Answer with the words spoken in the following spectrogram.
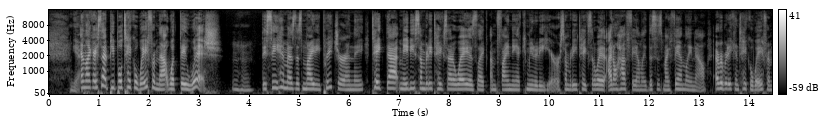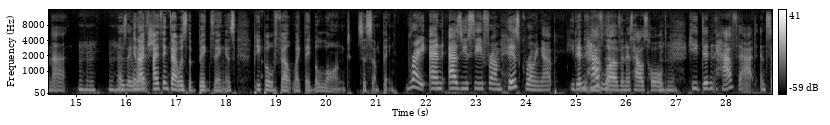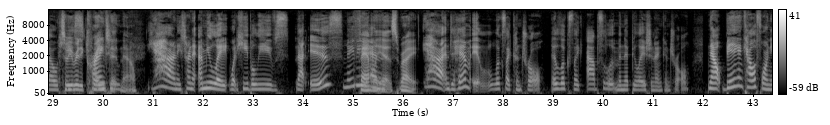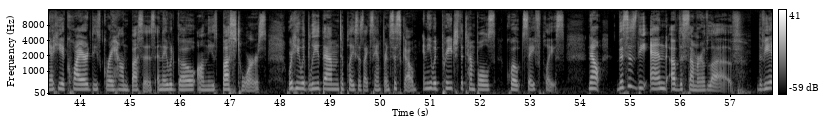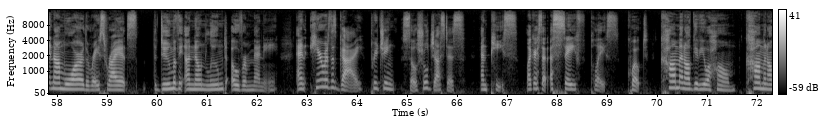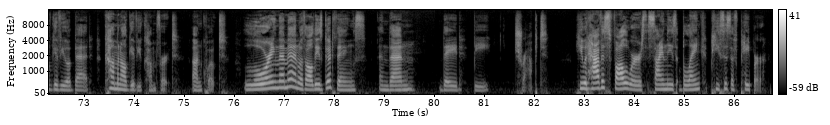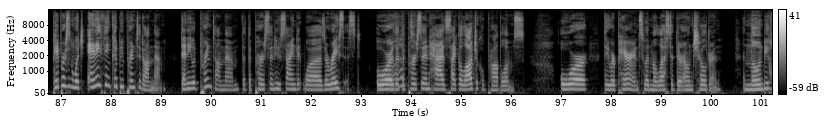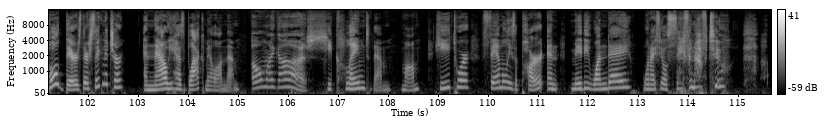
Yeah. and like I said, people take away from that what they wish. mm-hmm. They see him as this mighty preacher and they take that. Maybe somebody takes that away as like, I'm finding a community here, or somebody takes it away. I don't have family. This is my family now. Everybody can take away from that Mm-hmm. Mm-hmm. as they and wish. I, I think that was the big thing is people felt like they belonged to something. Right. And as you see from his growing up, he didn't, didn't have, have love in his household. He didn't have that. And so So he really craved to, it now. Yeah, and he's trying to emulate what he believes that is, maybe. Family and, is, right. Yeah, and to him it looks like control. It looks like absolute manipulation and control. Now, being in California, he acquired these Greyhound buses, and they would go on these bus tours where he would lead them to places like San Francisco, and he would preach the temple's, quote, safe place. Now, this is the end of the summer of love. The Vietnam War, the race riots, the doom of the unknown loomed over many. And here was this guy preaching social justice and peace. Like I said, a safe place. Quote, Come and I'll give you a home. Come and I'll give you a bed. Come and I'll give you comfort. Unquote. Luring them in with all these good things, and then mm-hmm. they'd be trapped. He would have his followers sign these blank pieces of paper, papers in which anything could be printed on them. Then he would print on them that the person who signed it was a racist, or that the person had psychological problems, or they were parents who had molested their own children. And lo and behold, there's their signature. And now he has blackmail on them. Oh my gosh. He claimed them, mom. He tore families apart. And maybe one day, when I feel safe enough to,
